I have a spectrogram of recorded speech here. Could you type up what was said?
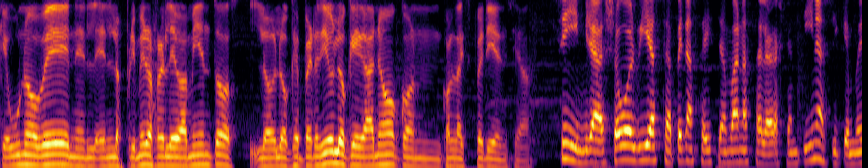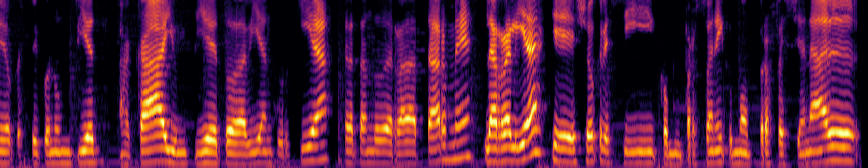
que uno ve en, los primeros relevamientos, lo, que perdió y lo que ganó con, la experiencia. Sí, mira, yo volví hace apenas seis semanas a la Argentina, así que medio que estoy con un pie pie acá y un pie todavía en Turquía, tratando de readaptarme. La realidad es que yo crecí como persona y como profesional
